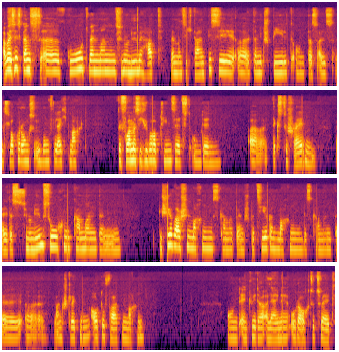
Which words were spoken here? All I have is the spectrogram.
Aber es ist ganz äh, gut, wenn man Synonyme hat, wenn man sich da ein bisschen äh, damit spielt und das als, als Lockerungsübung vielleicht macht, bevor man sich überhaupt hinsetzt, um den äh, Text zu schreiben. Weil das Synonym suchen kann man beim Geschirrwaschen machen, das kann man beim Spaziergang machen, das kann man bei äh, Langstrecken, Autofahrten machen. Und entweder alleine oder auch zu zweit.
